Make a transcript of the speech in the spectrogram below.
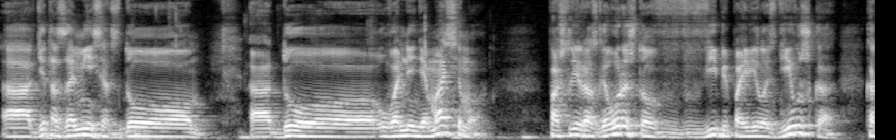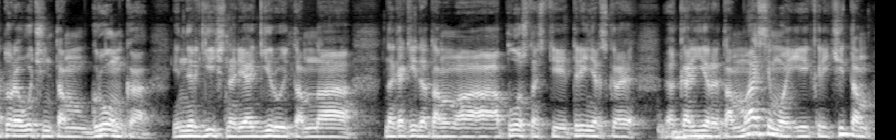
а, где-то за месяц до, а, до увольнения Массимо пошли разговоры, что в ВИПе появилась девушка, которая очень там громко, энергично реагирует там на, на какие-то там а, оплошности тренерской э, карьеры там Массимо и кричит там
